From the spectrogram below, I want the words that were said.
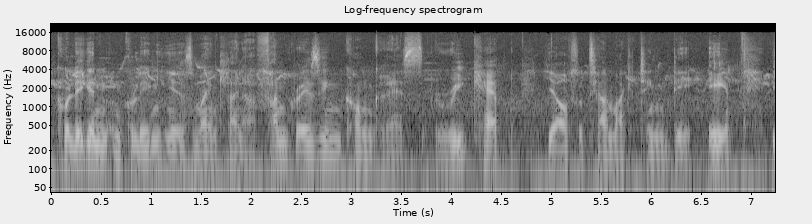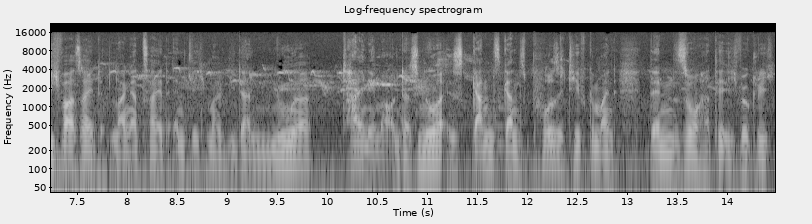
Kolleginnen und Kollegen, hier ist mein kleiner Fundraising-Kongress-Recap hier auf sozialmarketing.de. Ich war seit langer Zeit endlich mal wieder nur Teilnehmer und das nur ist ganz, ganz positiv gemeint, denn so hatte ich wirklich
